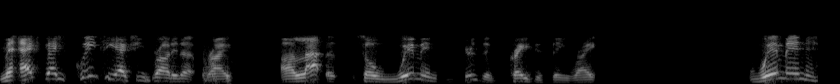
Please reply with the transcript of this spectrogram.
Man, actually, Queen T actually brought it up, right? A lot of, so women here's the craziest thing, right? Women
